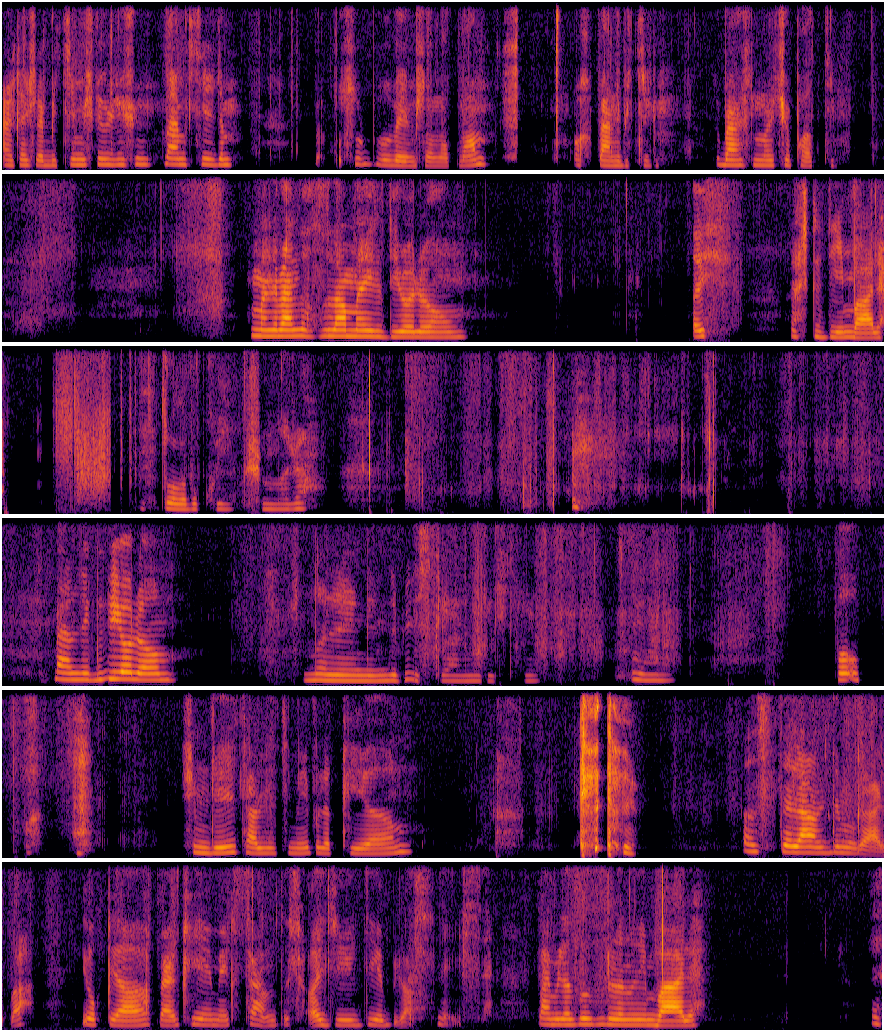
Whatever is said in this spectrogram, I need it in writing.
Arkadaşlar bitirmiş gibi düşün. Ben bitirdim. Bu benim son lokmam. Oh ben de bitirdim. Ben şunları çöpe atayım. Hemen ben de hazırlanmaya gidiyorum. Ay. Ay gideyim bari. Dolaba koyayım şunları. Ben de gidiyorum. Şunların renginde bir iskerini göstereyim. Bu. Şimdi tabletimi bırakayım. Hastalandım galiba. Yok ya belki yemek sandır. Acı diye biraz neyse. Ben biraz hazırlanayım bari.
